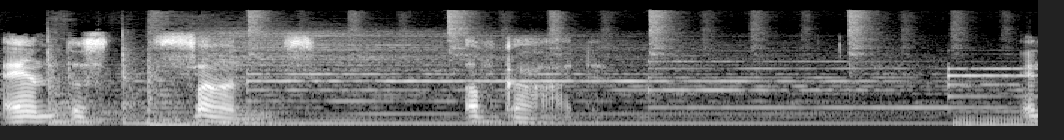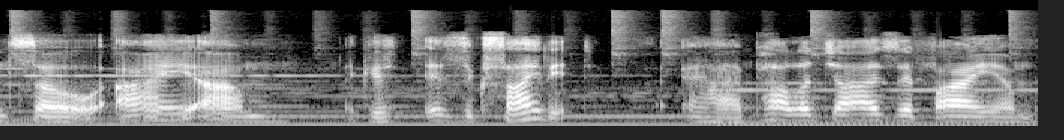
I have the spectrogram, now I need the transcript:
and the sons of God. And so I um, is excited. I apologize if I am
